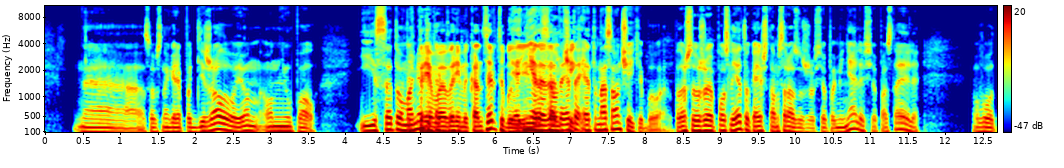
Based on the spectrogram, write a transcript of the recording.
э, собственно говоря, поддержал его, и он, он не упал. И с этого Это момента... Прямо во время концерта было Э, или Нет, на это, это- саундчеке? это- это на саундчеке было. Потому что уже после этого, конечно, там сразу же все поменяли, все поставили. Вот,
